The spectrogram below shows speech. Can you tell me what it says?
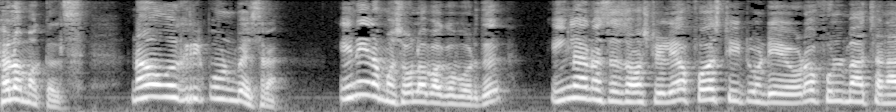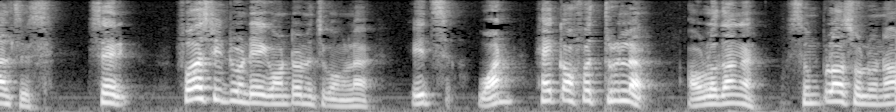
ஹலோ மக்கள்ஸ் நான் உங்கள் கிரிக்மோன் பேசுகிறேன் இனி நம்ம சொல்ல பார்க்க போகிறது England versus Australia first T டுவெண்ட்டியோட ஃபுல் மேட்ச் அனாலிசிஸ் சரி ஃபர்ஸ்ட் டி டுவெண்ட்டியை கொண்டோன்னு வச்சுக்கோங்களேன். It's one heck of a thriller அவ்வளோதாங்க சிம்பிளாக சொல்லணும்னா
